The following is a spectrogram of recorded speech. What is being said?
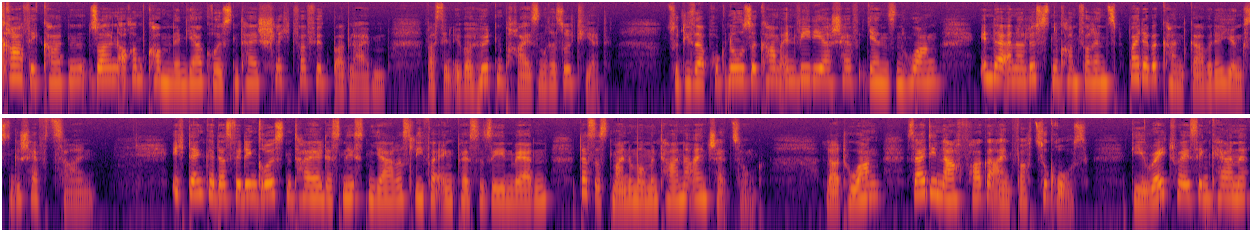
Grafikkarten sollen auch im kommenden Jahr größtenteils schlecht verfügbar bleiben, was in überhöhten Preisen resultiert. Zu dieser Prognose kam Nvidia-Chef Jensen Huang in der Analystenkonferenz bei der Bekanntgabe der jüngsten Geschäftszahlen. Ich denke, dass wir den größten Teil des nächsten Jahres Lieferengpässe sehen werden. Das ist meine momentane Einschätzung. Laut Huang sei die Nachfrage einfach zu groß. Die Raytracing-Kerne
